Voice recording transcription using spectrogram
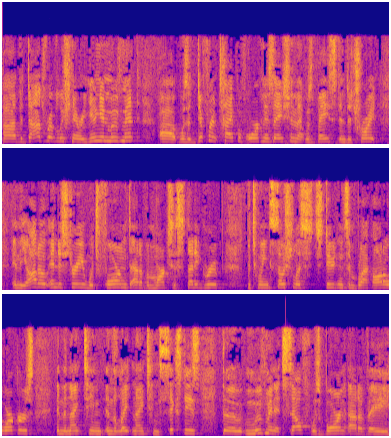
Uh, the Dodge Revolutionary Union movement uh, was a different type of organization that was based in Detroit in the auto industry, which formed out of a Marxist study group between socialist students and black auto workers in the, 19, in the late 1960s. The movement itself was born out of a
